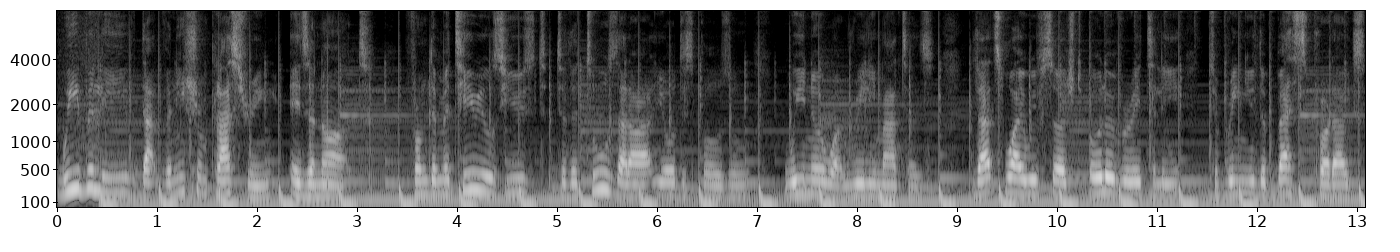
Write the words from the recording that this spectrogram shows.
We believe that Venetian plastering is an art. From the materials used to the tools that are at your disposal, we know what really matters. That's why we've searched all over Italy to bring you the best products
